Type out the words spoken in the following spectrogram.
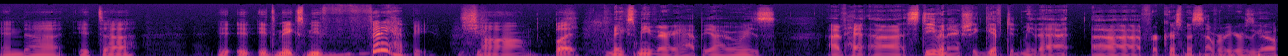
and uh, it, uh, it it it makes me very happy. um, but makes me very happy. I always, I've had uh, Steven actually gifted me that uh, for Christmas several years ago,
